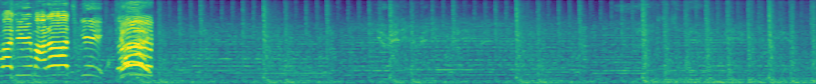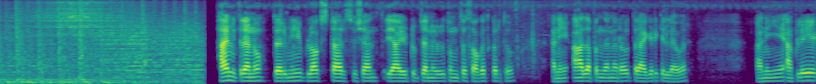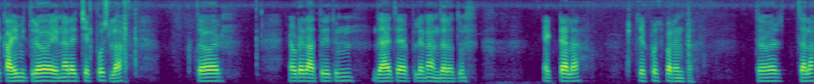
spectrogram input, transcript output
शिवाजी महाराज की जय! हाय मित्रांनो तर मी ब्लॉग स्टार सुशांत या यूट्यूब चॅनलवर तुमचं स्वागत करतो. आणि आज आपण जाणार आहोत रायगड किल्ल्यावर. आणि आपले काही मित्र येणार आहेत चेकपोस्टला तर एवढ्या रात्रीतून जायचं आहे आपल्याला अंधारातून. एकट्याला चेकपोस्टपर्यंत तर चला.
